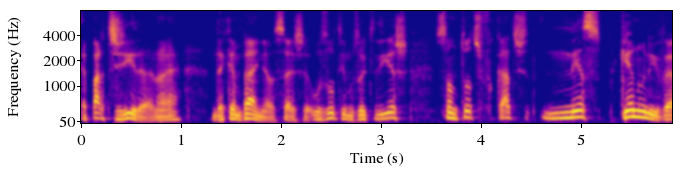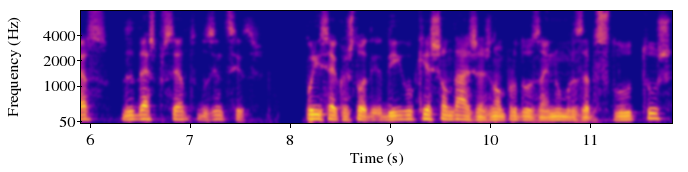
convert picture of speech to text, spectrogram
a parte gira não é? da campanha. Ou seja, os últimos oito dias são todos focados nesse pequeno universo de 10% dos indecisos. Por isso é que eu estou, digo que as sondagens não produzem números absolutos,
